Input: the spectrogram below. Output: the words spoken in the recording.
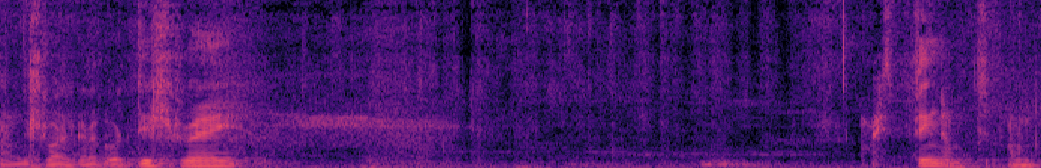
and this one is gonna go this way. I think I'm, I'm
